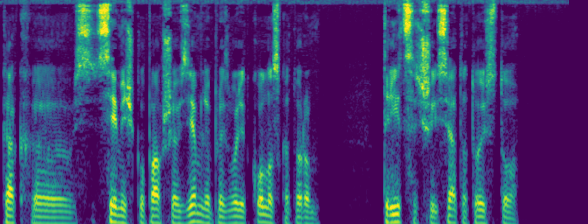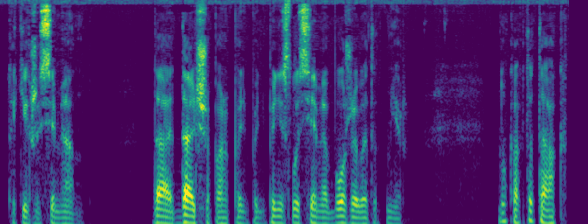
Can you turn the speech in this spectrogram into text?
Как э, семечко, упавшее в землю, производит колос, которым 30, 60, а то и 100 таких же семян. Да, дальше понесло семя Божие в этот мир. Ну, как-то так.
